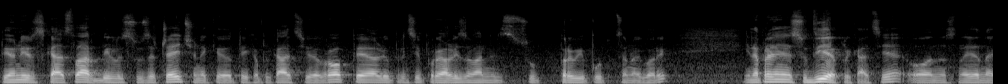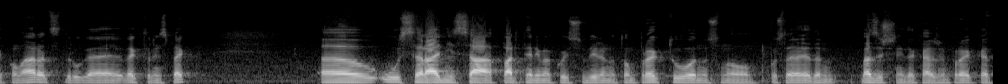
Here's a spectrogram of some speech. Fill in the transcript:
pionirska stvar. Bili su začeće neke od tih aplikacija u Evropi, ali u principu realizovani su prvi put u Crnoj Gori. I napravljene su dvije aplikacije, odnosno jedna je Komarac, druga je Vector Inspect. Uh, u saradnji sa partnerima koji su bili na tom projektu, odnosno postoje jedan bazični, da kažem, projekat,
